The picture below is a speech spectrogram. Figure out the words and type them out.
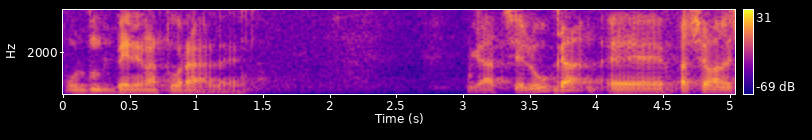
un bene naturale. Grazie Luca. Eh, passiamo alle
